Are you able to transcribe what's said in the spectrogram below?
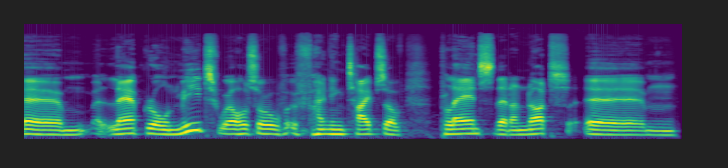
um, lab grown meat we're also finding types of plants that are not um,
